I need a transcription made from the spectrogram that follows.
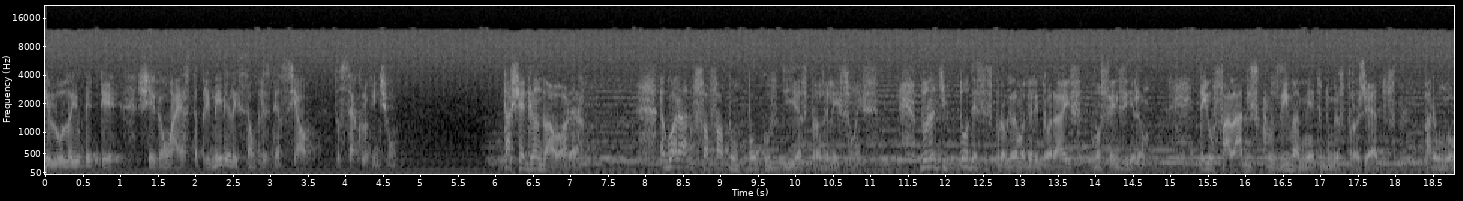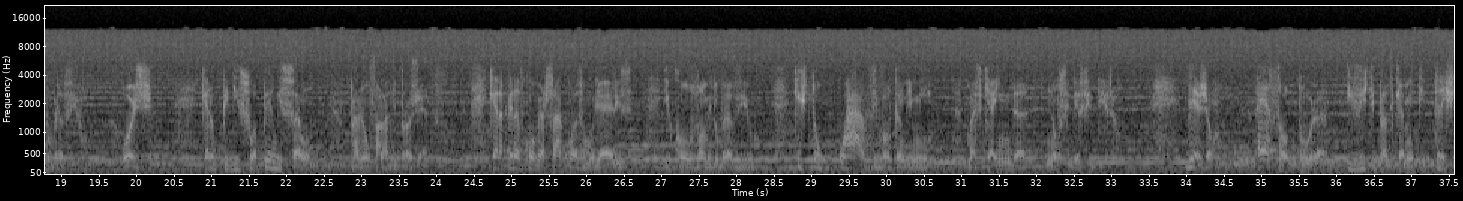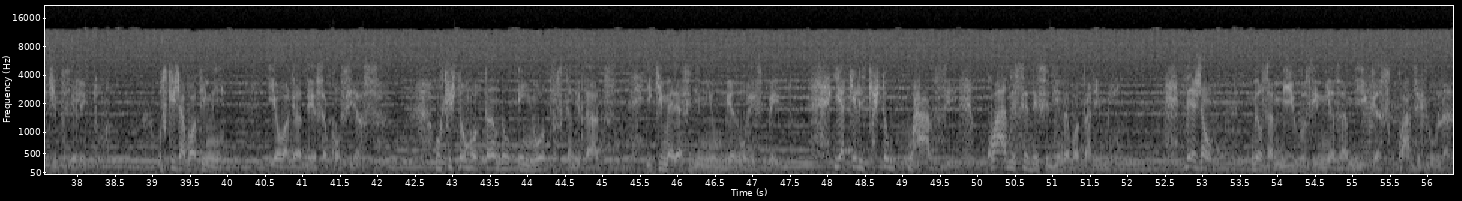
que Lula e o PT chegam a esta primeira eleição presidencial do século XXI. Tá chegando a hora. Agora só faltam poucos dias para as eleições. Durante todos esses programas eleitorais, vocês viram. Tenho falado exclusivamente dos meus projetos para um novo Brasil. Hoje, quero pedir sua permissão para não falar de projetos. Quero apenas conversar com as mulheres e com os homens do Brasil que estão quase votando em mim, mas que ainda não se decidiram. Vejam, a essa altura existe praticamente três tipos de eleitor. Os que já votam em mim, e eu agradeço a confiança. Os que estão votando em outros candidatos e que merecem de mim o mesmo respeito. E aqueles que estão quase, quase se decidindo a votar em mim. Vejam, meus amigos e minhas amigas, quase Lula.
